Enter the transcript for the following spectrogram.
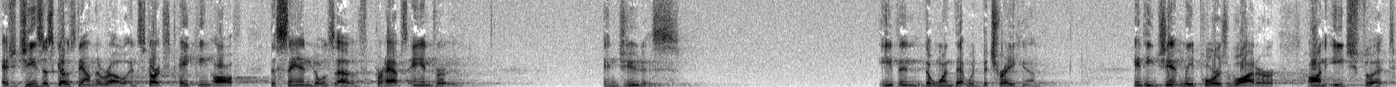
As Jesus goes down the row and starts taking off the sandals of perhaps Andrew and Judas, even the one that would betray him and he gently pours water on each foot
